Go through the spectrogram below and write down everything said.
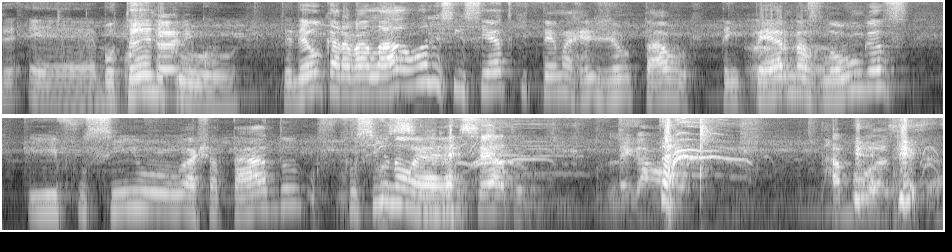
é, é botânico, Botânico. Entendeu? O cara vai lá, olha esse inseto que tem na região tal, tem pernas Ah. longas e focinho achatado. O f- focinho não do é. inseto. Legal. tá boa essa inseto.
